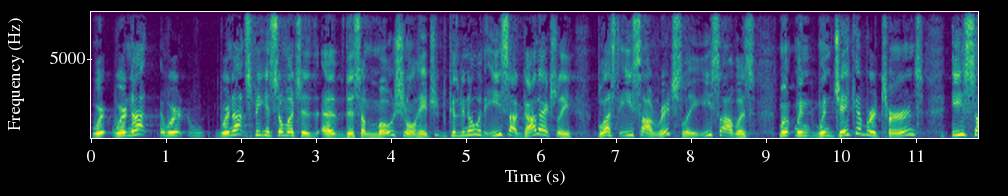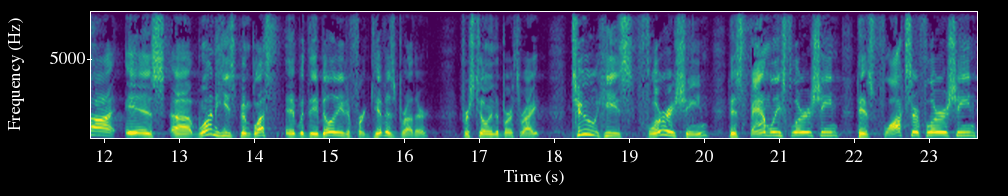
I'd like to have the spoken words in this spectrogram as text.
we're, we're, not, we're, we're not speaking so much of, of, this emotional hatred because we know with Esau, God actually blessed Esau richly. Esau was, when, when, when Jacob returns, Esau is, uh, one, he's been blessed with the ability to forgive his brother for stealing the birthright. Two, he's flourishing. His family's flourishing. His flocks are flourishing.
